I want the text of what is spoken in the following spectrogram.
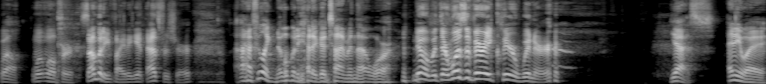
well went well for somebody fighting it that's for sure I feel like nobody had a good time in that war. no but there was a very clear winner yes. Anyway,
